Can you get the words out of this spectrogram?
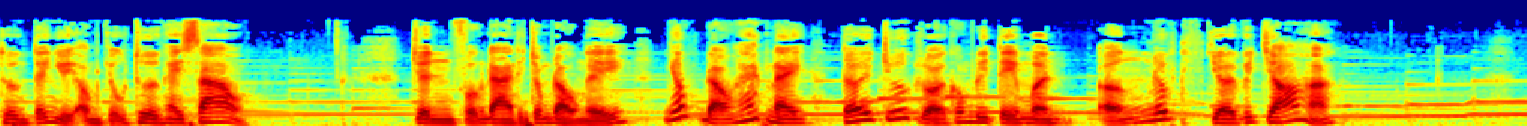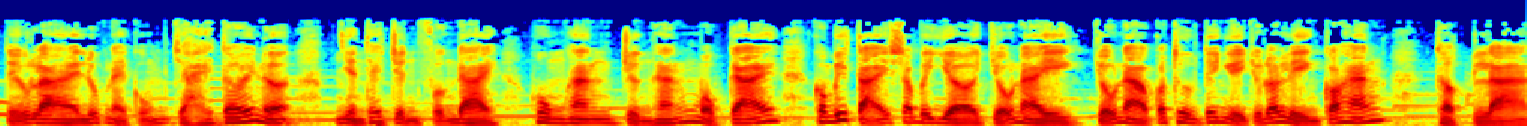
Thương Tế Nhụy ông chủ thương hay sao?" Trình Phượng Đài thì trong đầu nghĩ, nhóc đạo hát này tới trước rồi không đi tìm mình, ẩn núp chơi với chó hả? Tiểu Lai lúc này cũng chạy tới nữa, nhìn thấy Trình Phượng Đài hung hăng trừng hắn một cái, không biết tại sao bây giờ chỗ này, chỗ nào có thương tế nhụy chỗ đó liền có hắn, thật là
